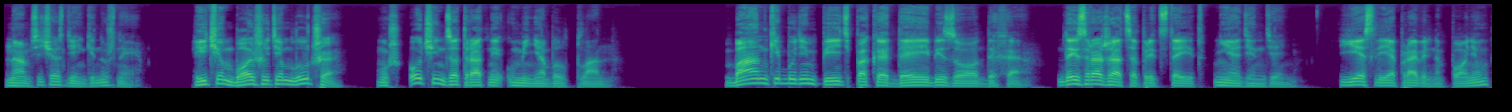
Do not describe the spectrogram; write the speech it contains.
Нам сейчас деньги нужны. И чем больше, тем лучше. Уж очень затратный у меня был план. Банки будем пить по КД и без отдыха. Да и сражаться предстоит не один день. Если я правильно понял,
